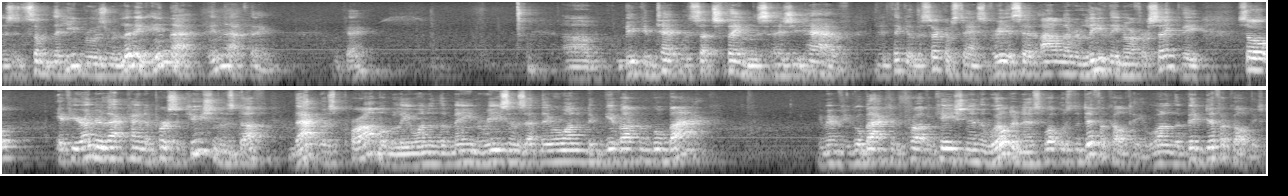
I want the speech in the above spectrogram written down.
This is some of the Hebrews were living in that in that thing. Okay? Um, be content with such things as you have. And think of the circumstances where he said, I'll never leave thee nor forsake thee. So if you're under that kind of persecution and stuff, that was probably one of the main reasons that they wanted to give up and go back. Remember, if you go back to the provocation in the wilderness, what was the difficulty? One of the big difficulties.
